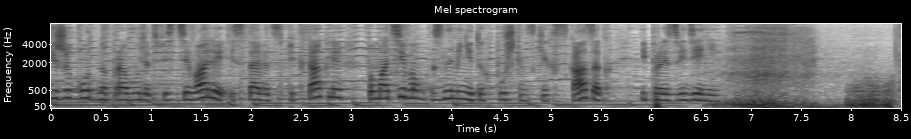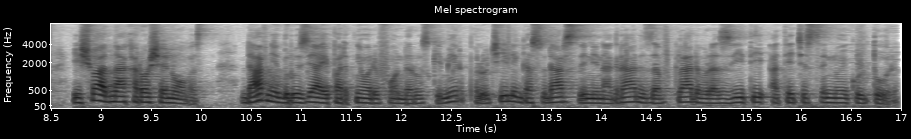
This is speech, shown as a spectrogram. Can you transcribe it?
ежегодно проводят фестивали и ставят спектакли по мотивам знаменитых пушкинских сказок и произведений. Еще одна хорошая новость. Давние друзья и партнеры фонда «Русский мир» получили государственные награды за вклад в развитие отечественной культуры.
